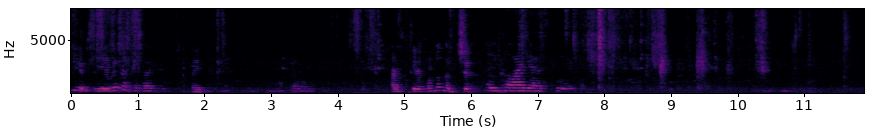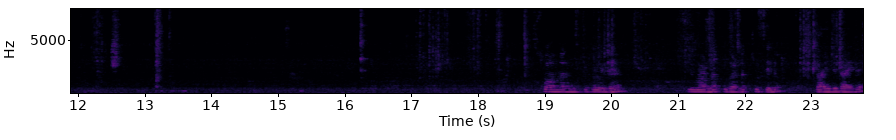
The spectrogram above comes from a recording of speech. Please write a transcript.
Hepsini yemedi. Hayır. Tamam. Artık telefondan da bir çık. Hadi kolay gelsin. Soğanlarımızı böyle yuvarlak yuvarlak keselim. Daire daire.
